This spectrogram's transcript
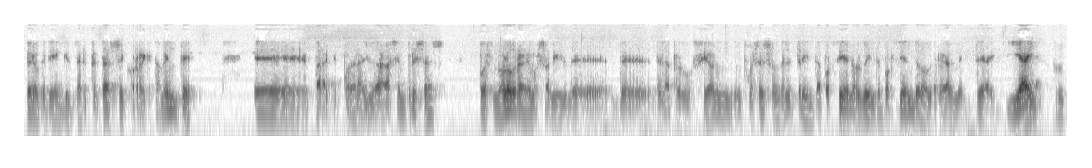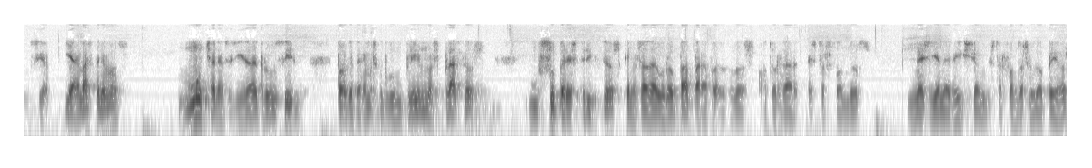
pero que tienen que interpretarse correctamente eh, para que puedan ayudar a las empresas, pues no lograremos salir de, la producción, pues eso, del 30% o el 20% de lo que realmente hay. Y hay producción. Y además tenemos mucha necesidad de producir porque tenemos que cumplir unos plazos súper estrictos que nos ha dado Europa para podernos otorgar estos fondos Next Generation, estos fondos europeos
